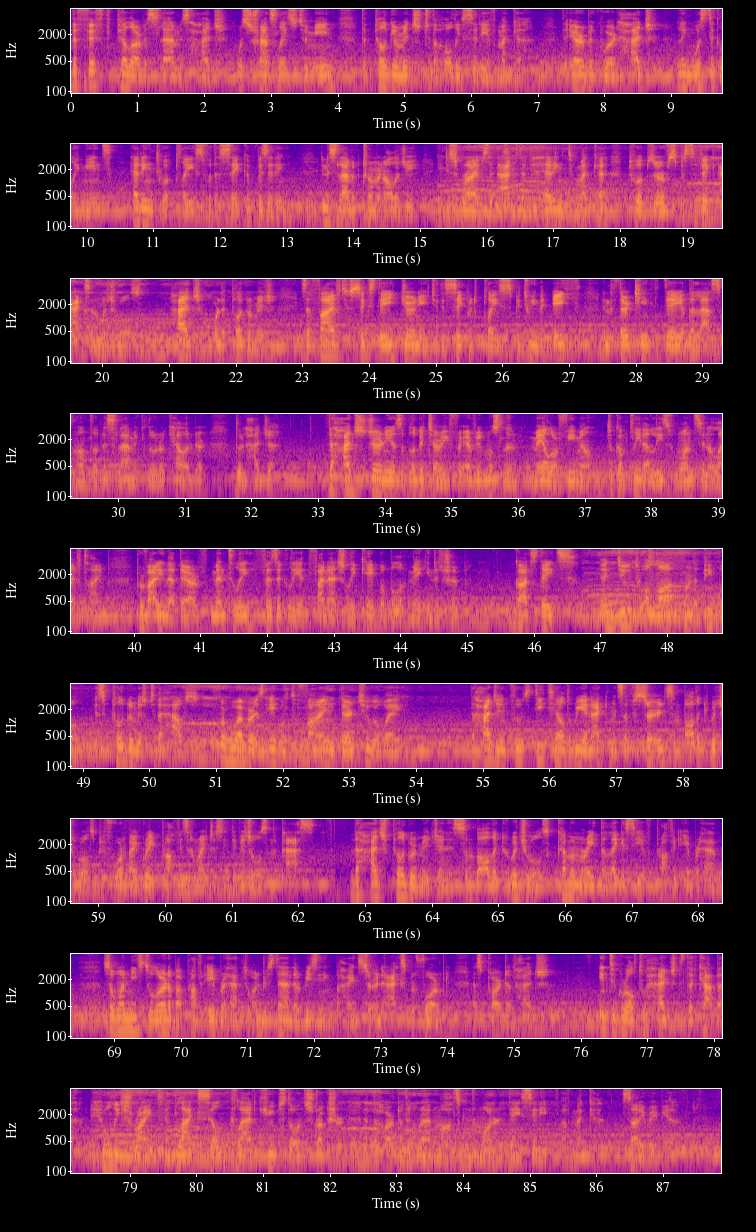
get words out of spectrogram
The fifth pillar of Islam is Hajj, which translates to mean the pilgrimage to the holy city of Mecca. The Arabic word Hajj linguistically means heading to a place for the sake of visiting. In Islamic terminology, it describes the act of heading to Mecca to observe specific acts and rituals. Hajj, or the pilgrimage, is a five to six day journey to the sacred place between the eighth and the thirteenth day of the last month of the Islamic lunar calendar, Dhul Hijjah. The Hajj journey is obligatory for every Muslim, male or female, to complete at least once in a lifetime, providing that they are mentally, physically, and financially capable of making the trip. God states, And due to Allah from the people is pilgrimage to the house, for whoever is able to find thereto a way. The Hajj includes detailed reenactments of certain symbolic rituals performed by great prophets and righteous individuals in the past. The Hajj pilgrimage and its symbolic rituals commemorate the legacy of Prophet Abraham. So one needs to learn about Prophet Abraham to understand the reasoning behind certain acts performed as part of Hajj. Integral to Hajj is the Kaaba, a holy shrine, a black silk clad cube stone structure at the heart of the Grand Mosque in the modern day city of Mecca, Saudi Arabia.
